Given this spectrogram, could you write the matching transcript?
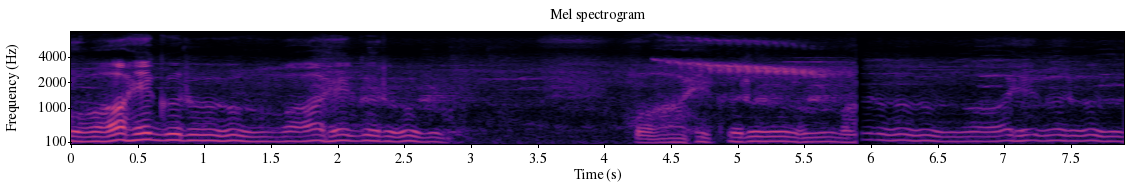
ਵਾਹਿਗੁਰੂ ਵਾਹਿਗੁਰੂ ਵਾਹਿਗੁਰੂ ਵਾਹਿਗੁਰੂ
